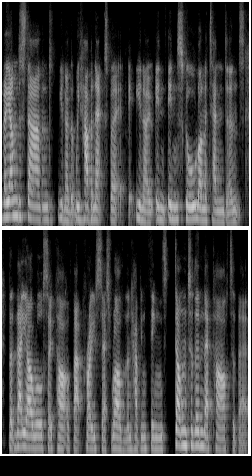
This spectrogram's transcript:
they understand you know that we have an expert you know in in school on attendance but they are also part of that process rather than having things done to them they're part of it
